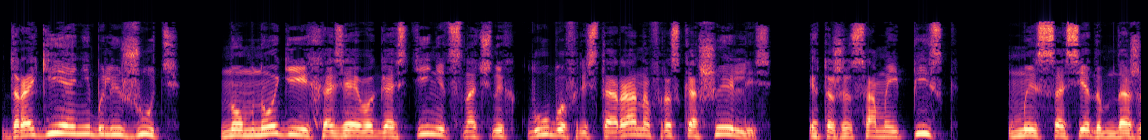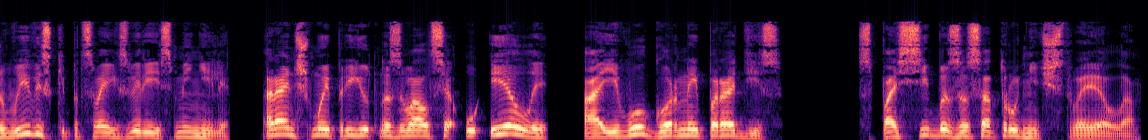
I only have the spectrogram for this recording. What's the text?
Дорогие они были жуть, но многие хозяева гостиниц, ночных клубов, ресторанов раскошелились. Это же самый писк. Мы с соседом даже вывески под своих зверей сменили. Раньше мой приют назывался у Эллы, а его горный парадиз. Спасибо за сотрудничество, Элла.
